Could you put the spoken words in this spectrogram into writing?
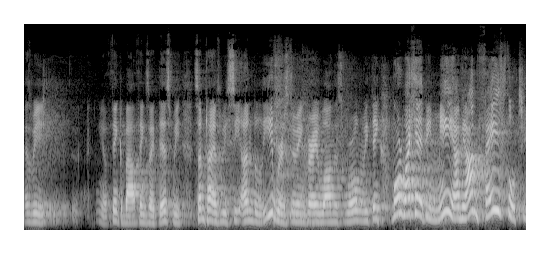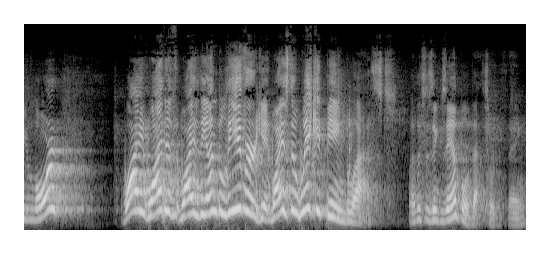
As we you know, think about things like this, we sometimes we see unbelievers doing very well in this world, and we think, Lord, why can't it be me? I mean, I'm faithful to you, Lord. Why, why, does, why does the unbeliever get, why is the wicked being blessed? Well, this is an example of that sort of thing,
